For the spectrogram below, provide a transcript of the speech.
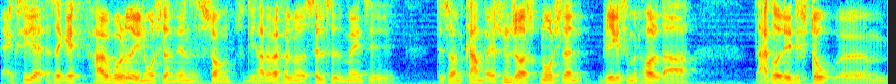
Jeg kan sige, at altså AGF har jo vundet i Nordsjælland den sæson, så de har da i hvert fald noget selvtid med til, det er sådan en kamp, og jeg synes også, at Nordsjælland virker som et hold, der, der er gået lidt i stå. Øhm,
